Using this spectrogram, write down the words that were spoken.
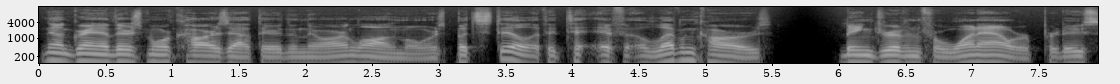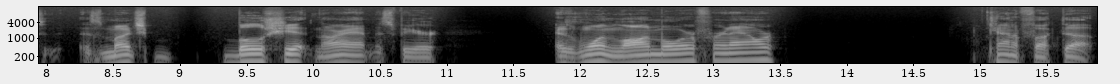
Now, granted, there's more cars out there than there are lawnmowers, but still, if it t- if 11 cars being driven for one hour produce as much bullshit in our atmosphere as one lawnmower for an hour, kind of fucked up.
